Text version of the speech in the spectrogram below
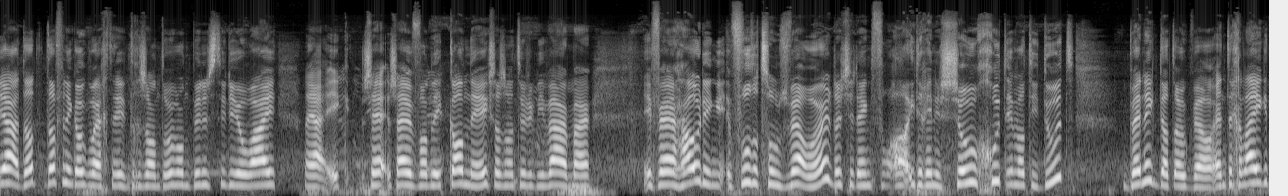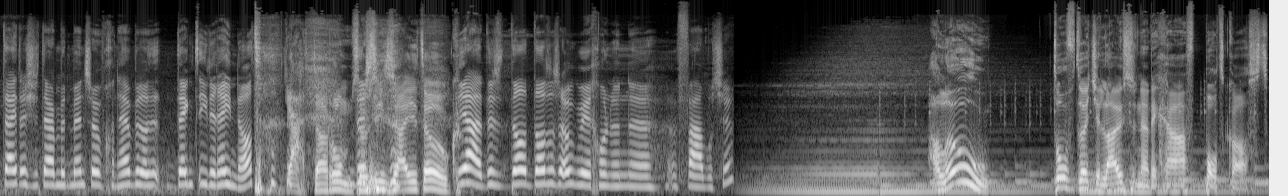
Ja, dat, dat vind ik ook wel echt interessant hoor. Want binnen Studio Y, nou ja, ik ze- zei van ik kan niks, dat is natuurlijk niet waar. Maar in verhouding voelt het soms wel hoor. Dat je denkt van oh, iedereen is zo goed in wat hij doet. Ben ik dat ook wel. En tegelijkertijd, als je het daar met mensen over gaat hebben, dan denkt iedereen dat. Ja, daarom. Zo Dus- zien zij het ook. ja, dus dat, dat is ook weer gewoon een, eh, een fabeltje. Hallo! Tof dat je luistert naar de Gaaf podcast.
